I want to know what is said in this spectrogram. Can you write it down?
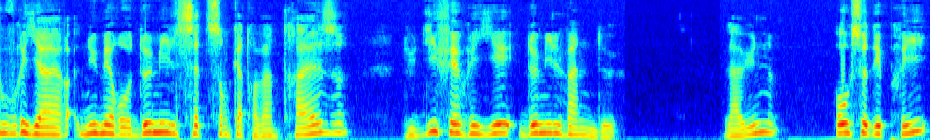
ouvrière numéro 2793 du 10 février 2022. La une. Hausse des prix,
